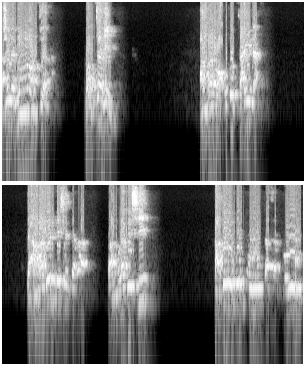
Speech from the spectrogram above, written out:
আসলে ভিন্ন লজ্জা। লজ্জাহীন। আমরা কখনো চাই না যে আমাদের দেশে যারা বাংলাদেশি, তাদের উপর অত্যাচার করুক।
